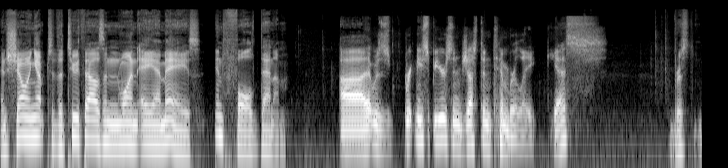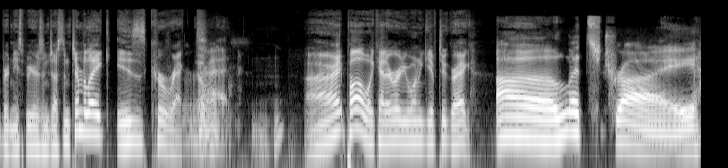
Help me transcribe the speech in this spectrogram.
and showing up to the 2001 AMAs in full denim? Uh, it was Britney Spears and Justin Timberlake. Yes. Bris- Britney Spears and Justin Timberlake is correct. All right. All right, Paul, what category do you want to give to Greg? Uh, let's try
